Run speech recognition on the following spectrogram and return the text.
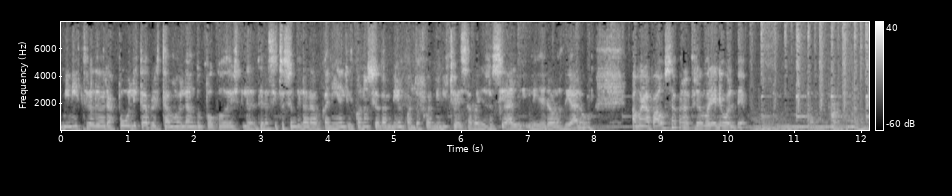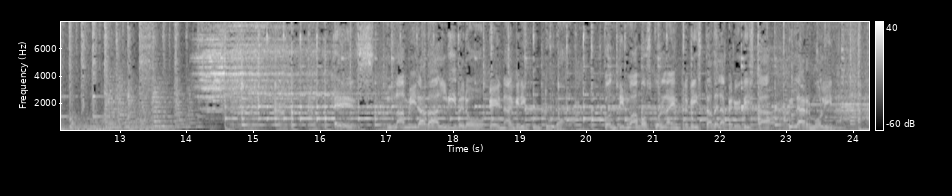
ministro de Obras Públicas, pero estamos hablando un poco de la, situación de la Araucanía que él conoció también cuando fue ministro de Desarrollo Social y lideró los diálogos. Vamos a una pausa con Alfredo Moreno y volvemos. Es la mirada libero en agricultura. Continuamos con la entrevista de la periodista Pilar Molina.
